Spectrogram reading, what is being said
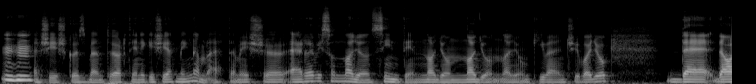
Uh-huh. esés közben történik, és ilyet még nem láttam, és erre viszont nagyon, szintén nagyon-nagyon-nagyon kíváncsi vagyok, de, de a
